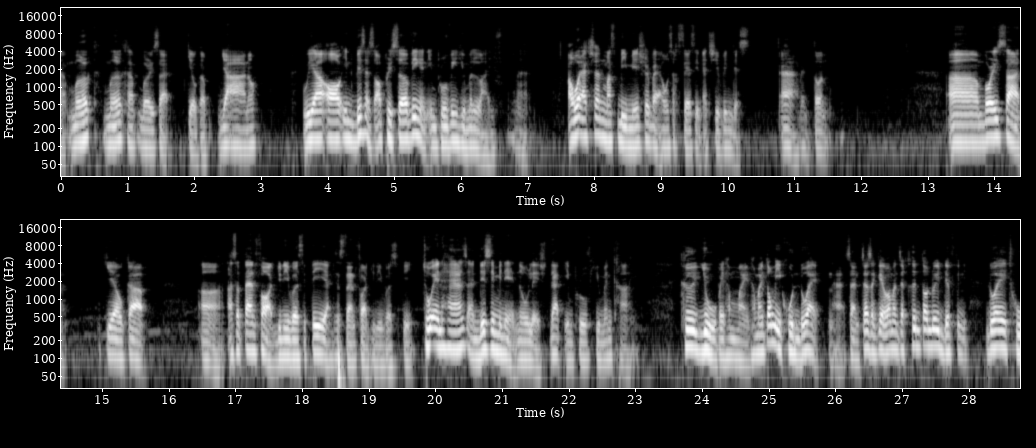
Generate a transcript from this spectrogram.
ครับ Merck Merck ครับ บริษัทเกี่ยวกับยาเนาะ we are all in the business of preserving and improving human life นะ our action must be measured by our success in achieving this อ่าเป็นต้น บริษัทเกี่ยวกับอ่า Stanford University อะ Stanford University to enhance and disseminate knowledge that improve humankind คืออยู่ไปทำไม ทำไมต้องมีคุณด้วยนะฮะจะสังเกตว่ามันจะขึ้นต้นด้วย defin ด้วย to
